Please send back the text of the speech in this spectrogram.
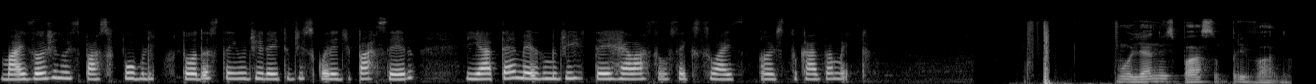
Mas hoje no espaço público, todas têm o direito de escolha de parceiro e até mesmo de ter relações sexuais antes do casamento. Mulher no espaço privado.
